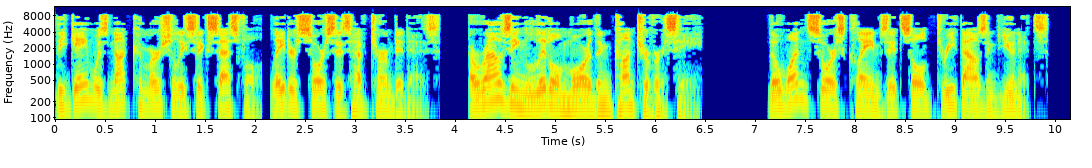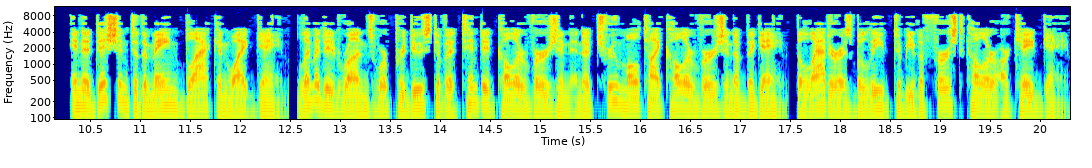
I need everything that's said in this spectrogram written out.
The game was not commercially successful, later sources have termed it as, "...arousing little more than controversy", though one source claims it sold 3,000 units. In addition to the main black and white game, limited runs were produced of a tinted color version and a true multi-color version of the game, the latter is believed to be the first color arcade game.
